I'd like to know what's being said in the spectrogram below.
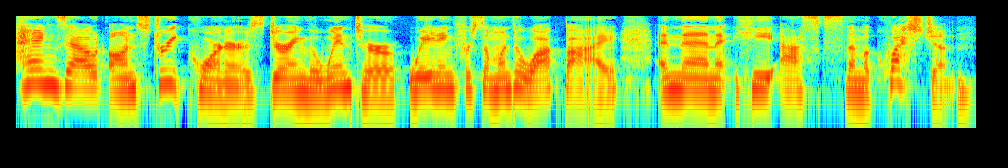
hangs out on street corners during the winter waiting for someone to walk by, and then he asks them a question.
